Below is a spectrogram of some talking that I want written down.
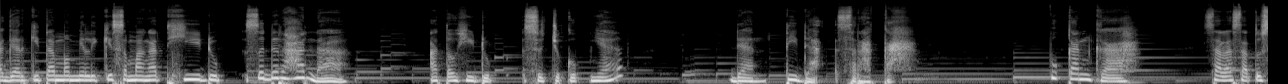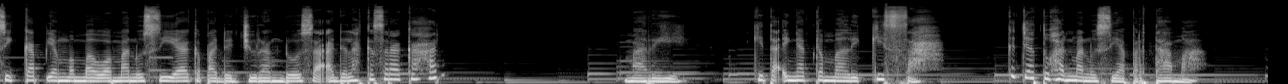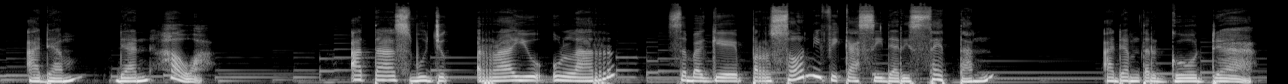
agar kita memiliki semangat hidup sederhana atau hidup secukupnya dan tidak serakah. Bukankah salah satu sikap yang membawa manusia kepada jurang dosa adalah keserakahan? Mari kita ingat kembali kisah kejatuhan manusia pertama, Adam dan Hawa atas bujuk rayu ular sebagai personifikasi dari setan, Adam tergoda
